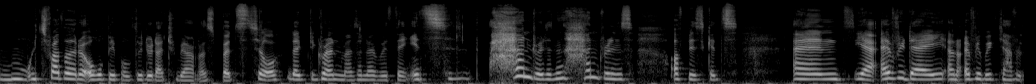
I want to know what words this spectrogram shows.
Mm, it's rather the old people to do that to be honest but still like the grandmas and everything. It's hundreds and hundreds of biscuits. And yeah every day and every week you have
